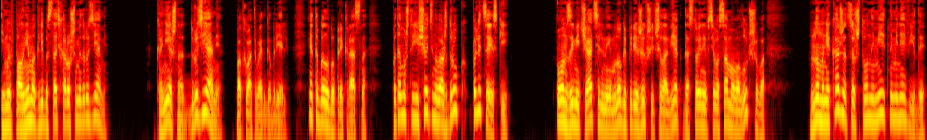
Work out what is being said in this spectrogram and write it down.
И мы вполне могли бы стать хорошими друзьями». «Конечно, друзьями», — подхватывает Габриэль. «Это было бы прекрасно, потому что еще один ваш друг — полицейский. Он замечательный и много переживший человек, достойный всего самого лучшего, но мне кажется, что он имеет на меня виды.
